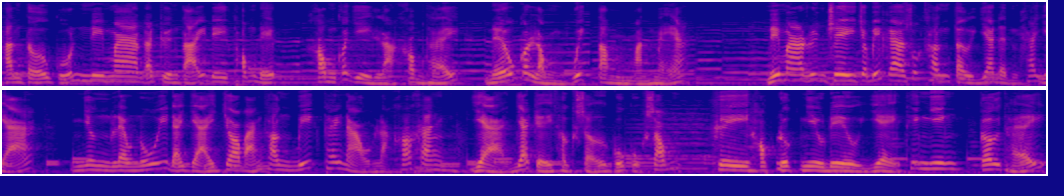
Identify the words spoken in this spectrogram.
Thành tựu của Nima đã truyền tải đi thông điệp không có gì là không thể nếu có lòng quyết tâm mạnh mẽ. Nima Rinchi cho biết xuất thân từ gia đình khá giả, nhưng leo núi đã dạy cho bản thân biết thế nào là khó khăn và giá trị thực sự của cuộc sống khi học được nhiều điều về thiên nhiên, cơ thể,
